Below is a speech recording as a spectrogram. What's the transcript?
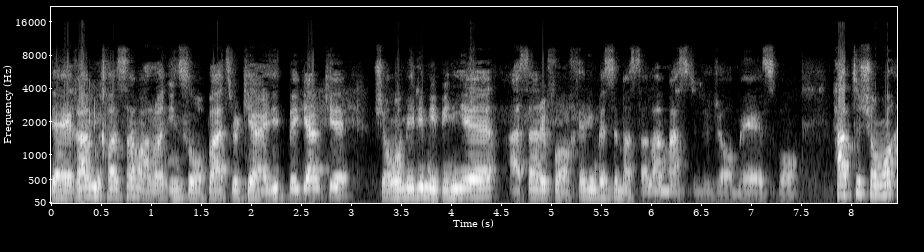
دقیقا می‌خواستم الان این صحبت رو کردید بگم که شما میری می‌بینی اثر فاخری مثل مثلا مسجد جامعه اسفان حتی شما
